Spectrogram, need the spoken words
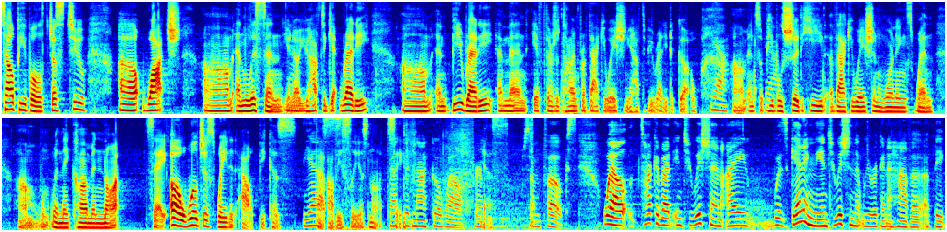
tell people just to uh, watch um, and listen. You know, you have to get ready. Um, and be ready, and then if there's a time for evacuation, you have to be ready to go. Yeah. Um, and so Yeah. people should heed evacuation warnings when um, w- when they come, and not say, "Oh, we'll just wait it out," because Yes. that obviously is not That safe. That did not go well for Yes. Some folks. Well, talk about intuition. I was getting the intuition that we were going to have a, a big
